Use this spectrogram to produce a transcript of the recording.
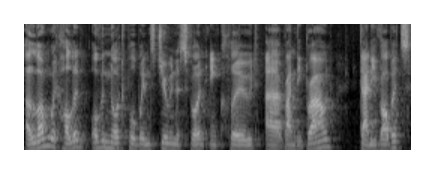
Along with Holland, other notable wins during this run include uh, Randy Brown, Danny Roberts,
